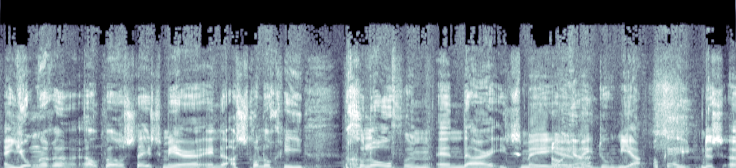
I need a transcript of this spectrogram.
en jongeren ook wel steeds meer in de astrologie geloven... en daar iets mee, Oh, eh, ja? mee doen. Ja. Oké. Dus eh,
